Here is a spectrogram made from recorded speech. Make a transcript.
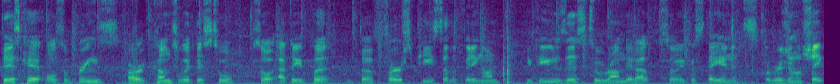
This kit also brings or comes with this tool. So after you put the first piece of the fitting on you can use this to round it out so it could stay in its original shape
